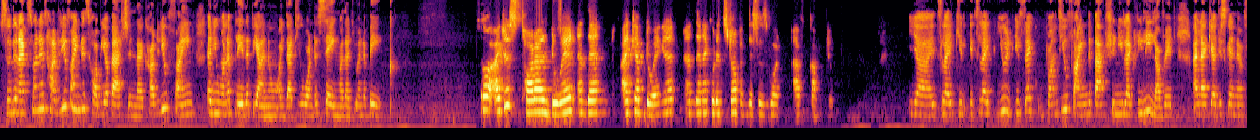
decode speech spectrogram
So the next one is how did you find this hobby or passion? Like how did you find that you want to play the piano or that you want to sing or that you want to bake? So I just thought I'll do it, and then I kept doing it, and then I couldn't stop, and this is what I've come to. Yeah, it's like it's like you it's like once you find the passion, you like really love it and like you're just kind of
